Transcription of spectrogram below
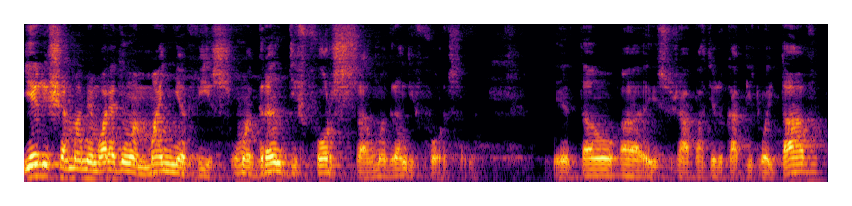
e ele chama a memória de uma magna vis, uma grande força, uma grande força. Né? Então, isso já a partir do capítulo oitavo,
